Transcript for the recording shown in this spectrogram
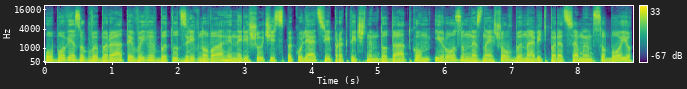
Обов'язок вибирати вивів би тут з рівноваги нерішучість спекуляції практичним додатком, і розум не знайшов би навіть перед самим собою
